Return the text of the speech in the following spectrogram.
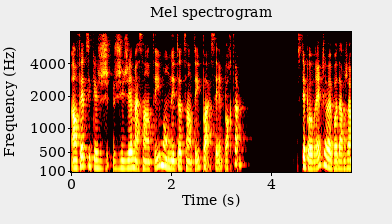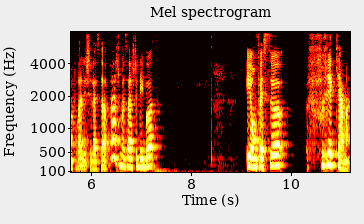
En fait, c'est que j'ai ma santé, mon état de santé pas assez important. C'était pas vrai que j'avais pas d'argent pour aller chez l'ostéopathe, je me suis acheté des bottes. Et on fait ça fréquemment.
